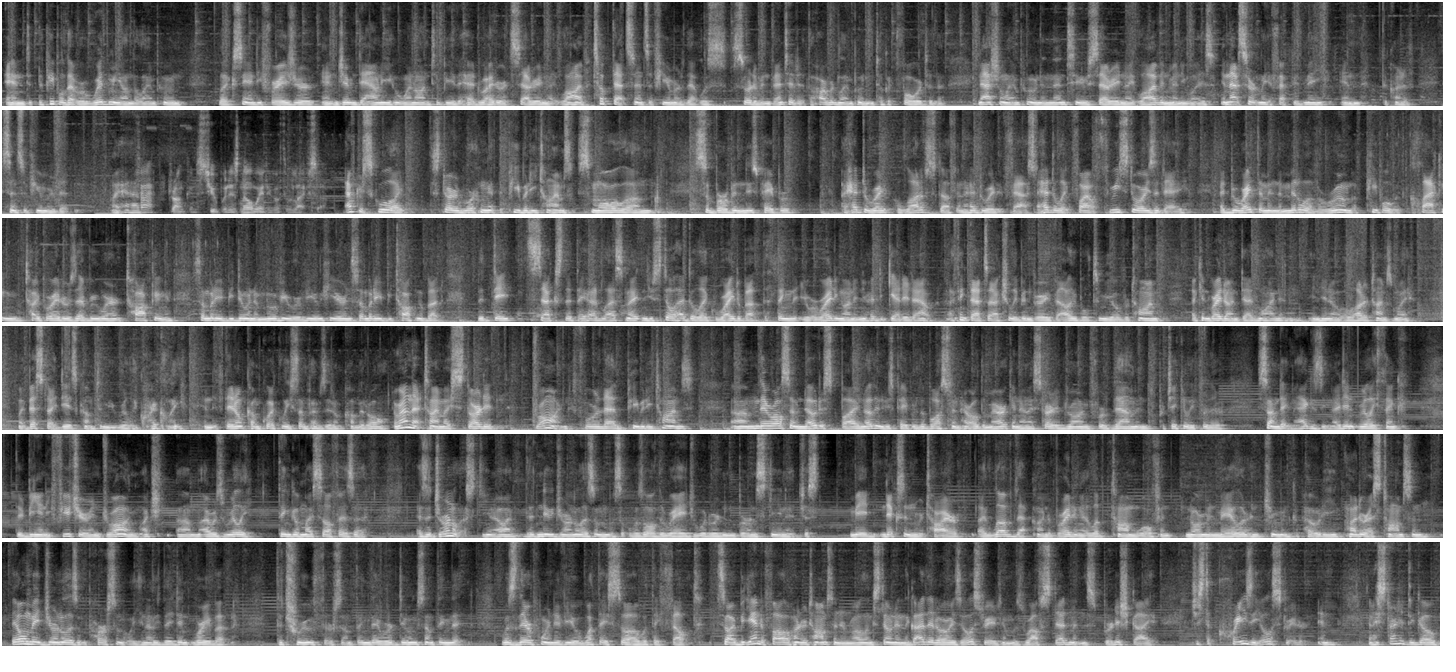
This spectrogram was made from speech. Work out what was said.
And the people that were with me on the Lampoon like Sandy Frazier and Jim Downey, who went on to be the head writer at Saturday Night Live, took that sense of humor that was sort of invented at the Harvard Lampoon and took it forward to the National Lampoon and then to Saturday Night Live in many ways. And that certainly affected me in the kind of sense of humor that I have. Fat, drunk, and stupid is no way to go through life, sir. After school, I started working at the Peabody Times, small um, suburban newspaper I had to write a lot of stuff and I had to write it fast. I had to like file three stories a day. I'd be write them in the middle of a room of people with clacking typewriters everywhere and talking, and somebody would be doing a movie review here, and somebody would be talking about the date sex that they had last night, and you still had to like write about the thing that you were writing on, and you had to get it out. I think that's actually been very valuable to me over time. I can write on deadline, and, and you know, a lot of times my my best ideas come to me really quickly. And if they don't come quickly, sometimes they don't come at all. Around that time, I started drawing for the Peabody Times. Um, they were also noticed by another newspaper, the Boston Herald American, and I started drawing for them and particularly for their Sunday magazine. I didn't really think there'd be any future in drawing much. Um, I was really thinking of myself as a as a journalist. You know, I, the new journalism was was all the rage. Woodward and Bernstein had just made Nixon retire. I loved that kind of writing. I loved Tom Wolfe and Norman Mailer and Truman Capote, Hunter S. Thompson. They all made journalism personal. You know, they didn't worry about the truth or something. They were doing something that was their point of view, what they saw, what they felt. So I began to follow Hunter Thompson in Rolling Stone, and the guy that always illustrated him was Ralph Steadman, this British guy, just a crazy illustrator. And and I started to go,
